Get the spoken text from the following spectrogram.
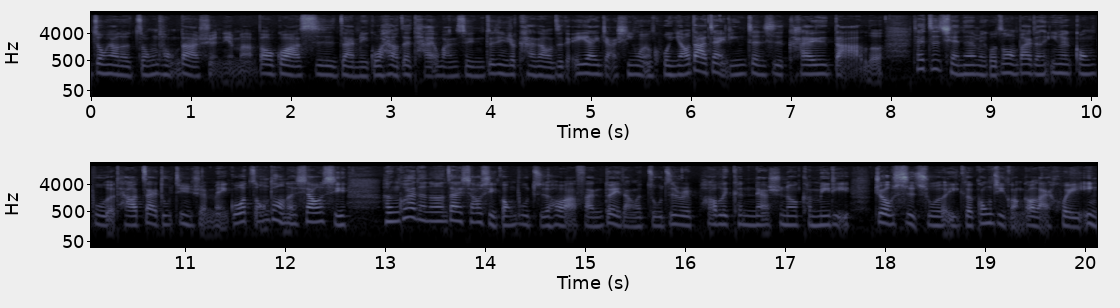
重要的总统大选年嘛，包括是在美国还有在台湾，所以你最近就看到这个 AI 假新闻混淆大战已经正式开打了。在之前呢，美国总统拜登因为公布了他要再度竞选美国总统的消息，很快的呢，在消息公布之后啊，反对党的组织 Republican National Committee 就释出了一个攻击广告来回应。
